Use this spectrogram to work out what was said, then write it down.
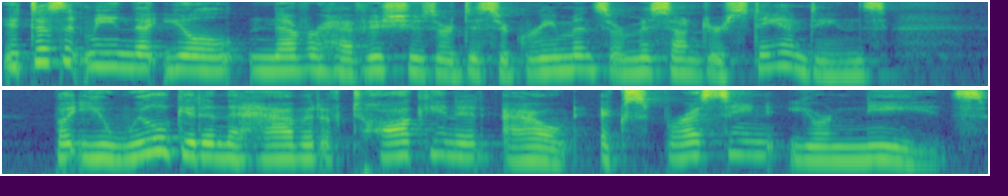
It doesn't mean that you'll never have issues or disagreements or misunderstandings, but you will get in the habit of talking it out, expressing your needs,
